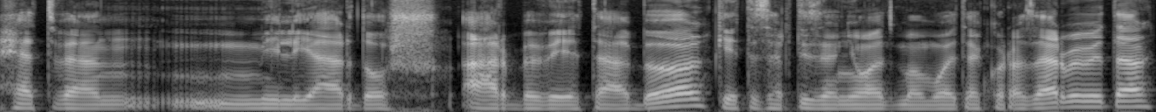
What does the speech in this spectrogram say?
70 milliárdos árbevételből, 2018-ban volt ekkor az árbevétel,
